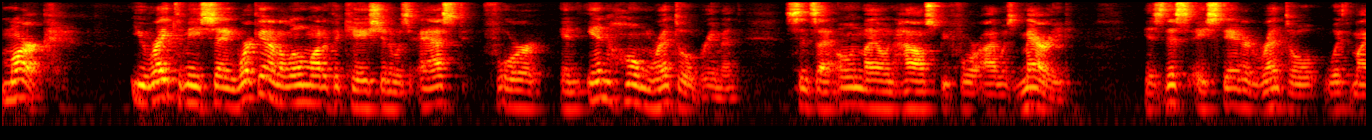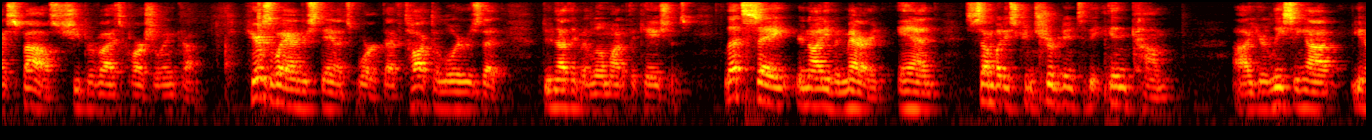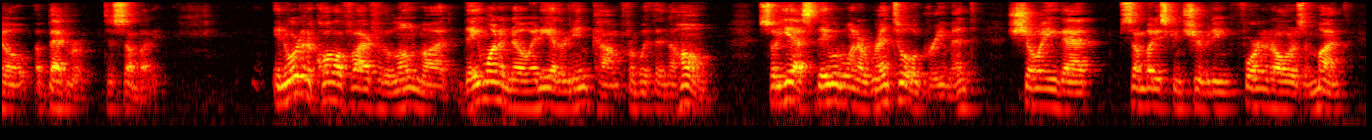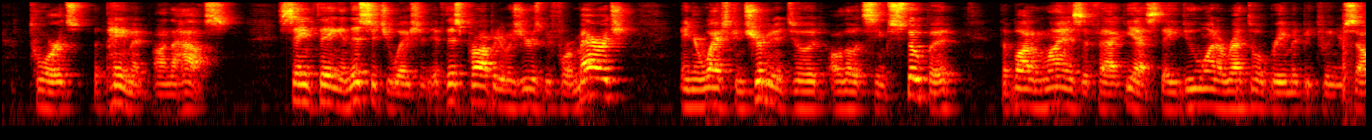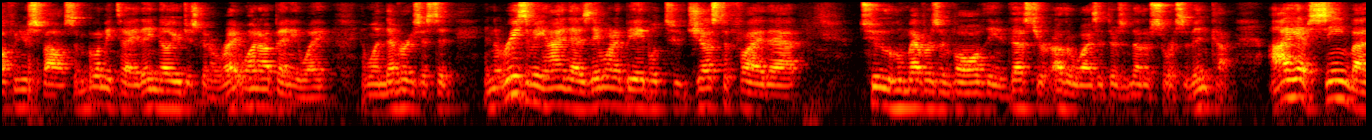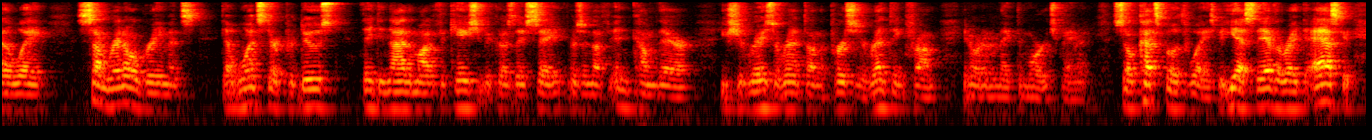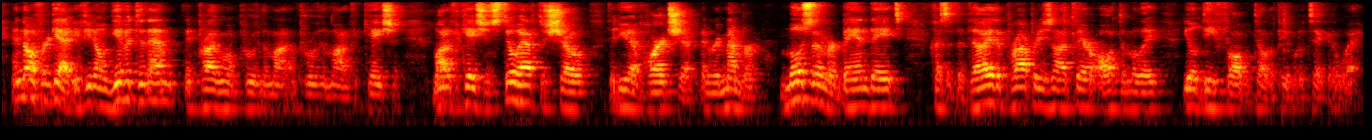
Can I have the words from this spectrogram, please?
Mark, you write to me saying, working on a loan modification was asked for an in home rental agreement since I owned my own house before I was married. Is this a standard rental with my spouse? She provides partial income. Here's the way I understand it's worked. I've talked to lawyers that do nothing but loan modifications. Let's say you're not even married and somebody's contributing to the income. Uh, you're leasing out, you know, a bedroom to somebody. In order to qualify for the loan mod, they want to know any other income from within the home. So yes, they would want a rental agreement showing that somebody's contributing $400 a month towards the payment on the house. Same thing in this situation. If this property was yours before marriage and your wife's contributing to it, although it seems stupid, the bottom line is the fact, yes, they do want a rental agreement between yourself and your spouse. And let me tell you, they know you're just going to write one up anyway, and one never existed. And the reason behind that is they want to be able to justify that to whomever's involved, the investor, otherwise, that there's another source of income. I have seen, by the way, some rental agreements that once they're produced, they deny the modification because they say there's enough income there. You should raise the rent on the person you're renting from in order to make the mortgage payment. So it cuts both ways. But yes, they have the right to ask it. And don't forget, if you don't give it to them, they probably won't approve the, approve the modification. Modifications still have to show that you have hardship. And remember, most of them are band aids because if the value of the property is not there, ultimately you'll default and tell the people to take it away.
